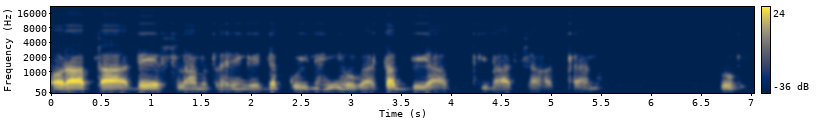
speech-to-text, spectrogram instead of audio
اور آپ کا دیر سلامت رہیں گے۔ جب کوئی نہیں ہوگا، تب بھی آپ کی بادشاہت قائم ہوگی۔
